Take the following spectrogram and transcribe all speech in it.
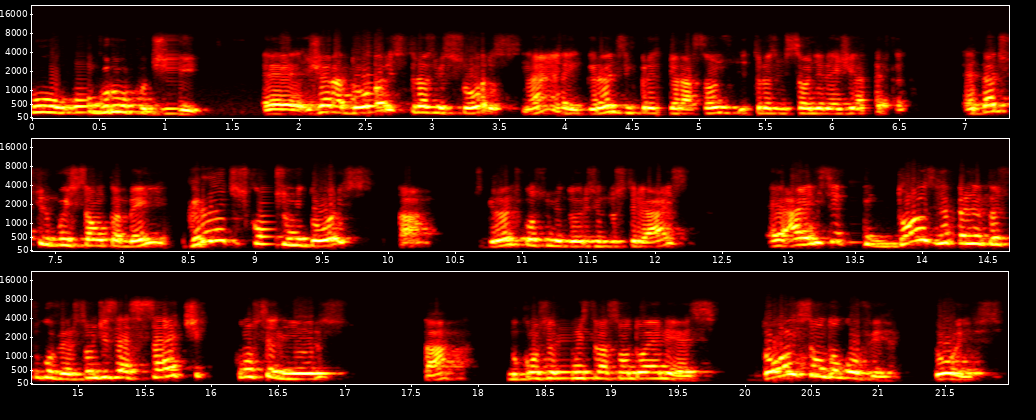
por um grupo de é, geradores, transmissores, né, grandes empresas de geração e transmissão de energia elétrica, é, da distribuição também, grandes consumidores, tá, grandes consumidores industriais. É, aí você tem dois representantes do governo, são 17 conselheiros tá, no Conselho de Administração do ONS. Dois são do governo, dois.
